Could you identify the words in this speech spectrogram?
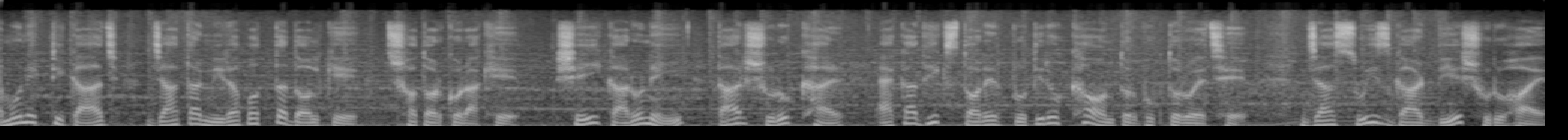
এমন একটি কাজ যা তার নিরাপত্তা দলকে সতর্ক রাখে। সেই কারণেই তার সুরক্ষায় একাধিক স্তরের প্রতিরক্ষা অন্তর্ভুক্ত রয়েছে, যা সুইস গার্ড দিয়ে শুরু হয়,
